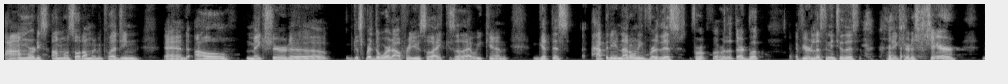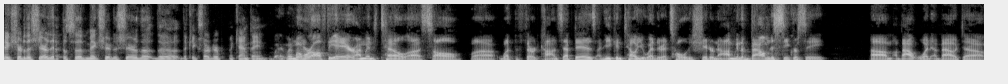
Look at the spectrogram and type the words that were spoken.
I'm already, I'm sold. I'm going to be pledging, and I'll make sure to spread the word out for you so like so that we can get this happening not only for this for for the third book. If you're listening to this make sure to share make sure to share the episode make sure to share the the, the kickstarter campaign. When, when we're off the air i'm going to tell uh, saul uh, what the third concept is and he can tell you whether it's holy shit or not. I'm going to vow him to secrecy um, about what about uh,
